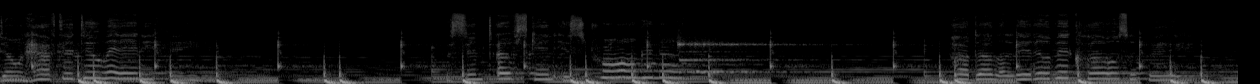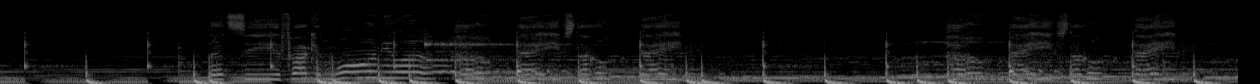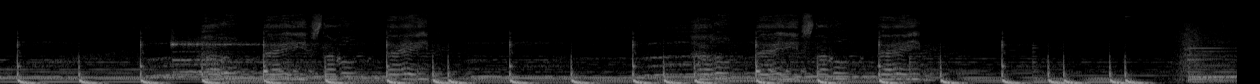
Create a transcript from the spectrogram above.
don't have to do anything. The scent of skin is strong enough. Huddle a little bit closer, babe. Let's see if I can warm you up.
